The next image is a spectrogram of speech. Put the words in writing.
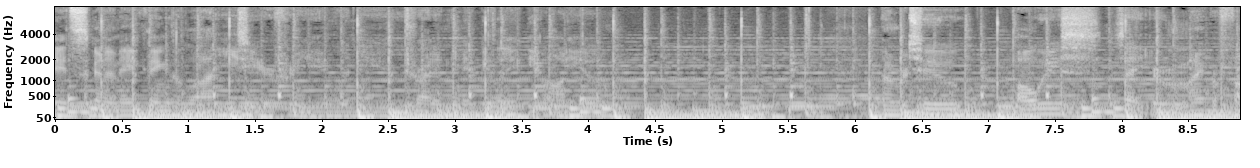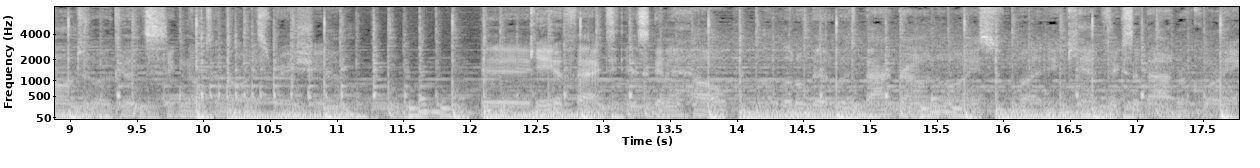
it's going to make things a lot easier for you when you try to manipulate the audio. Number two, always set your microphone to a good signal to noise ratio. The gate effect is going to help a little bit with background noise, but it can't fix a bad recording.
